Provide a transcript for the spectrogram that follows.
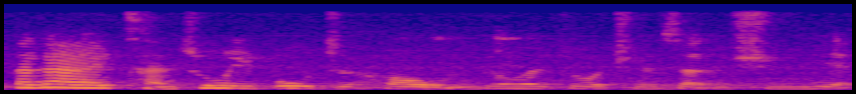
大概产出一部之后，我们就会做全省的巡演，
